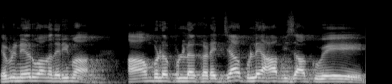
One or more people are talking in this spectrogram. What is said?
எப்படி நேருவாங்க தெரியுமா ஆம்பளை பிள்ளை கிடைச்சா பிள்ளை ஆஃபீஸ் ஆக்குவேன்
